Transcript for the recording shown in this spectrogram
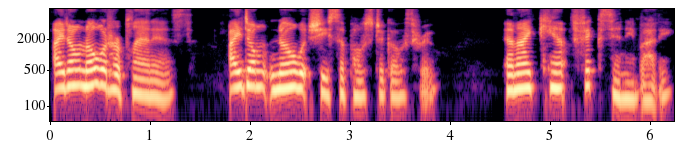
I don't know what her plan is. I don't know what she's supposed to go through. And I can't fix anybody.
